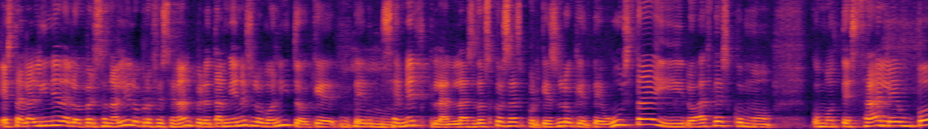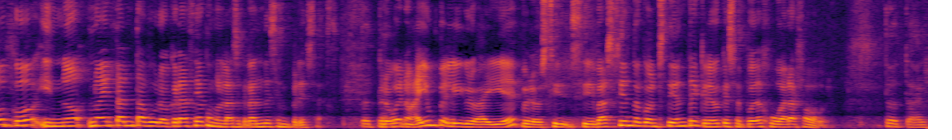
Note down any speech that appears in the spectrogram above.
está la línea de lo personal y lo profesional, pero también es lo bonito, que eh, se mezclan las dos cosas porque es lo que te gusta y lo haces como, como te sale un poco y no, no hay tanta burocracia como en las grandes empresas. Total. Pero bueno, hay un peligro ahí, ¿eh? Pero si, si vas siendo consciente, creo que se puede jugar a favor. Total.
